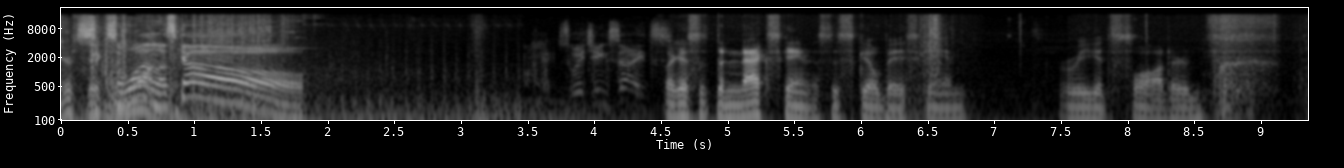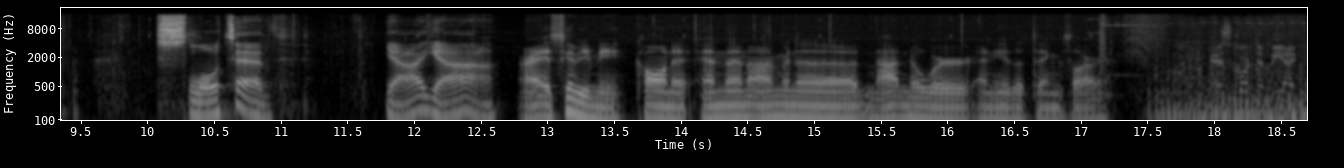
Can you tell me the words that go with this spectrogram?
You're six, Six and one. Let's go. Switching sides. So I guess it's the next game is the skill-based game, where we get slaughtered. Slaughtered. Yeah, yeah. All right, it's gonna be me calling it, and then I'm gonna not know where any of the things are. Escort the VIP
